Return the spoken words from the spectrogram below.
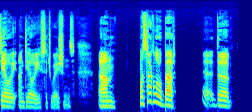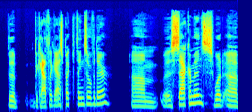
daily on daily situations. Um, let's talk a little about uh, the the the Catholic aspect of things over there. Um, uh, sacraments, what uh,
